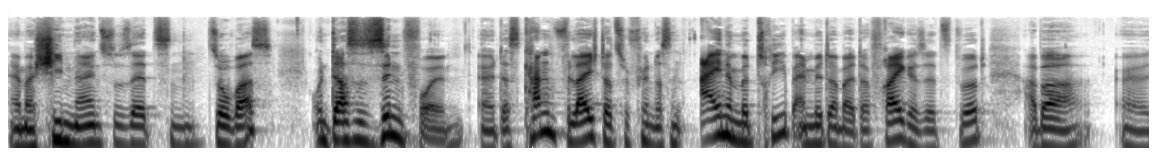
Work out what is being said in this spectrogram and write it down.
mehr Maschinen einzusetzen, sowas. Und das ist sinnvoll. Äh, das kann vielleicht dazu führen, dass in einem Betrieb ein Mitarbeiter freigesetzt wird, aber äh,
